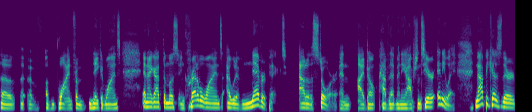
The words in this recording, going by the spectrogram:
of, of, of wine from Naked Wines, and I got the most incredible wines I would have never picked out of the store. And I don't have that many options here anyway. Not because they're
